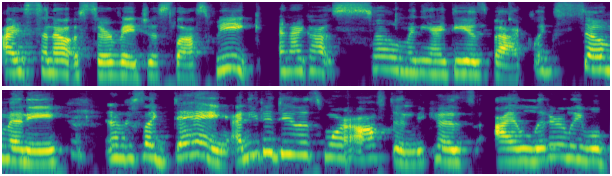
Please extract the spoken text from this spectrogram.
I sent out a survey just last week and I got so many ideas back, like so many. And I'm just like, dang, I need to do this more often because I literally will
